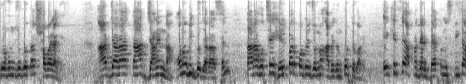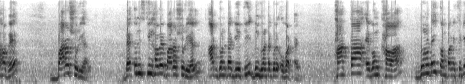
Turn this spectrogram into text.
গ্রহণযোগ্যতা সবার আগে। আর যারা কাজ জানেন না, অনভিজ্ঞ যারা আছেন, তারা হচ্ছে হেল্পার পদের জন্য আবেদন করতে পারেন। এই ক্ষেত্রে আপনাদের বেতন স্কিলটা হবে বারোশো রিয়াল। বেতন স্কিল হবে বারোশো রিয়াল, আট ঘণ্টা ডিউটি দুই ঘণ্টা করে ওভারটাইম থাকা এবং খাওয়া দুটোটাই কোম্পানি থেকে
